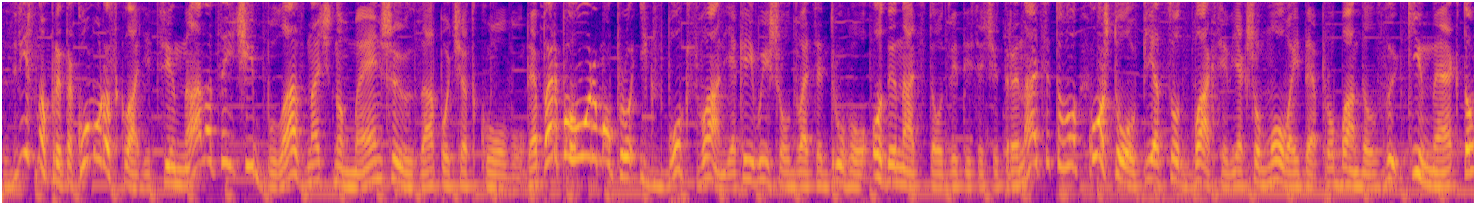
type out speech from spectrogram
Звісно, при такому розкладі ціна на цей чіп була значно меншою за початкову. Тепер поговоримо про Xbox One, який вийшов 22.11.2013, коштував 500 баксів, якщо мова йде про бандл з Kinect,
